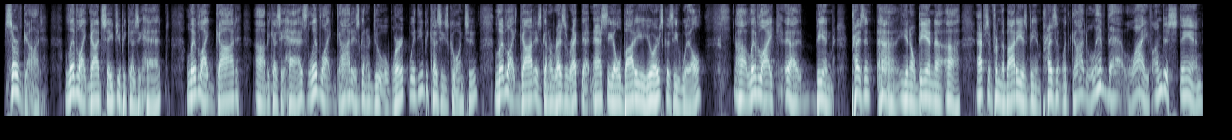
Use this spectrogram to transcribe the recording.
Serve God. Live like God saved you because he had. Live like God uh, because he has. Live like God is going to do a work with you because he's going to. Live like God is going to resurrect that nasty old body of yours because he will. Uh, live like uh, being present, you know, being uh, uh, absent from the body is being present with God. Live that life. Understand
